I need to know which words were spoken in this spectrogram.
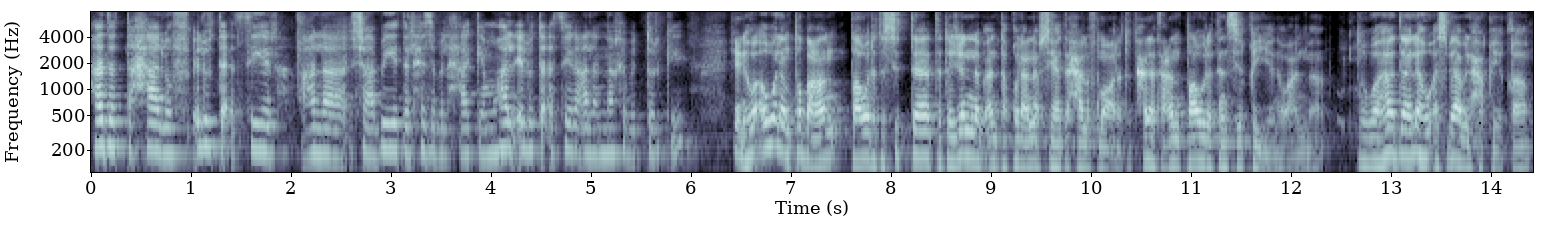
هذا التحالف له تأثير على شعبية الحزب الحاكم وهل له تأثير على الناخب التركي؟ يعني هو اولا طبعا طاولة الستة تتجنب أن تقول عن نفسها تحالف معارض، تتحدث عن طاولة تنسيقيه نوعا ما. وهذا له أسباب الحقيقة،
